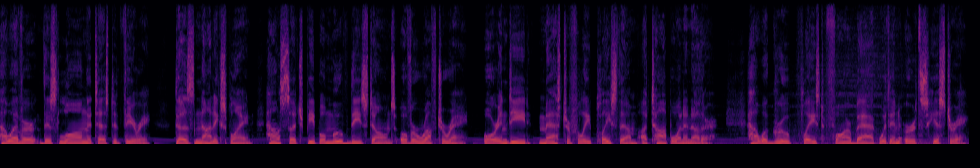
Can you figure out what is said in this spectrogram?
However, this long-attested theory does not explain how such people moved these stones over rough terrain, or indeed masterfully placed them atop one another. How a group placed far back within Earth's history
